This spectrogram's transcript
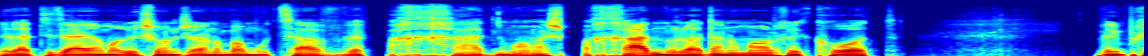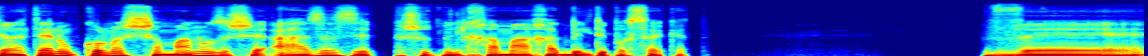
לדעתי זה היום הראשון שלנו במוצב, ופחדנו, ממש פחדנו, לא ידענו מה הולך לקרות. ומבחינתנו כל מה ששמענו זה שעזה זה פשוט מלחמה אחת בלתי פוסקת. ואני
